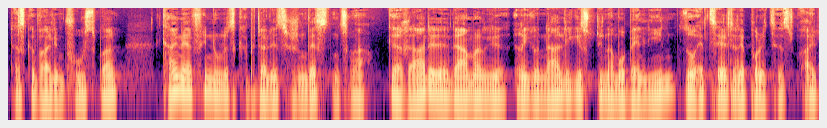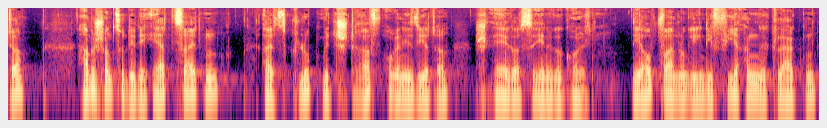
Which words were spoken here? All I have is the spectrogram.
dass Gewalt im Fußball keine Erfindung des kapitalistischen Westens war. Gerade der damalige Regionalligist Dynamo Berlin, so erzählte der Polizist weiter, habe schon zu DDR-Zeiten als Club mit straff organisierter Schlägerszene gegolten. Die Hauptverhandlung gegen die vier Angeklagten,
